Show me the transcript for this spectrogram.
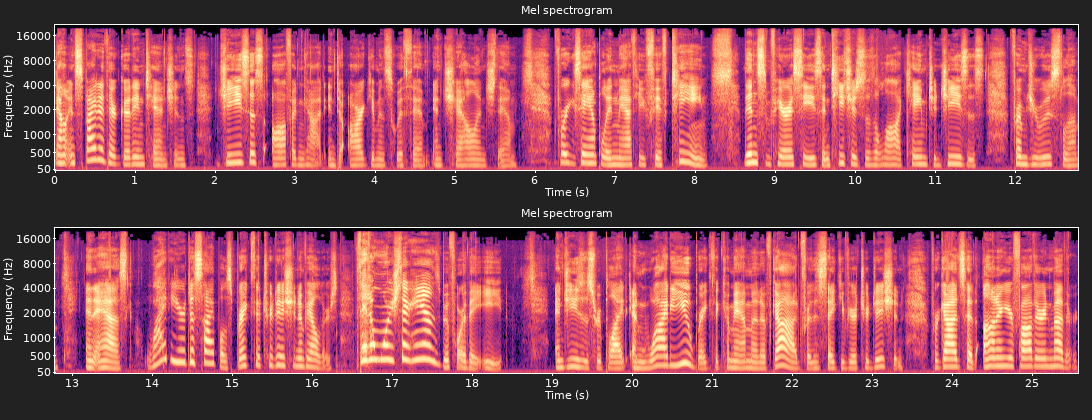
Now, in spite of their good intentions, Jesus often got into arguments with them and challenged them. For example, in Matthew 15, then some Pharisees and teachers of the law came to Jesus from Jerusalem and asked, Why do your disciples break the tradition of elders? They don't wash their hands before they eat. And Jesus replied, And why do you break the commandment of God for the sake of your tradition? For God said, Honor your father and mother,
